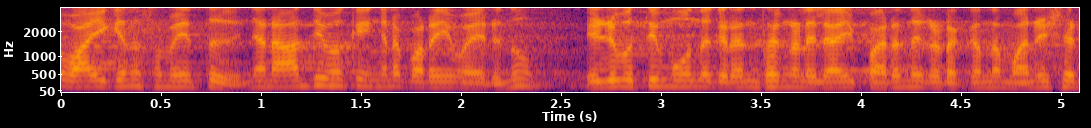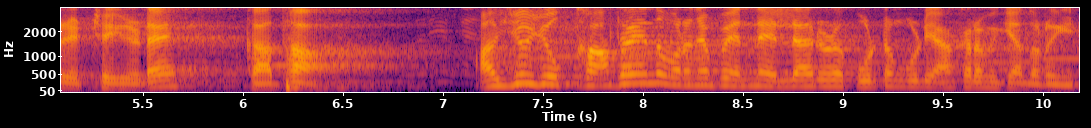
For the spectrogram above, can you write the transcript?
വായിക്കുന്ന സമയത്ത് ഞാൻ ആദ്യമൊക്കെ ഇങ്ങനെ പറയുമായിരുന്നു എഴുപത്തിമൂന്ന് ഗ്രന്ഥങ്ങളിലായി പരന്നു കിടക്കുന്ന മനുഷ്യരക്ഷയുടെ കഥ. അയ്യോയ്യോ കഥ എന്ന് പറഞ്ഞപ്പോൾ എന്നെ എല്ലാവരും കൂടെ കൂട്ടം കൂടി ആക്രമിക്കാൻ തുടങ്ങി.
